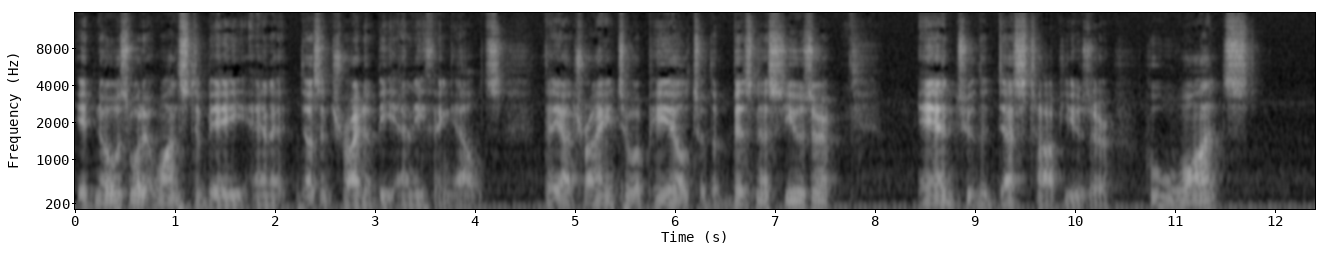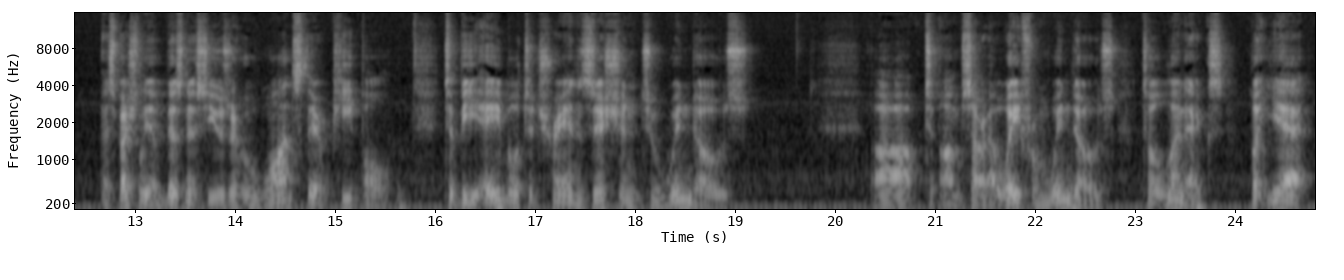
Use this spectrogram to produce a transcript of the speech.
It knows what it wants to be and it doesn't try to be anything else. They are trying to appeal to the business user and to the desktop user who wants, especially a business user who wants their people to be able to transition to Windows. Uh, to, I'm sorry, away from Windows to Linux, but yet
